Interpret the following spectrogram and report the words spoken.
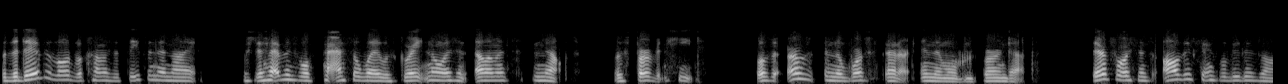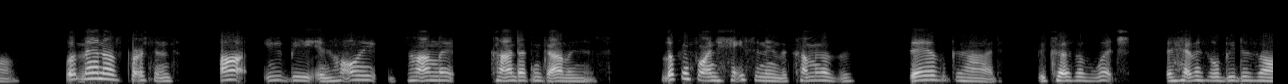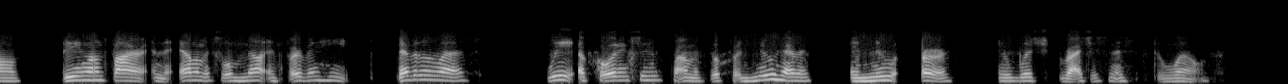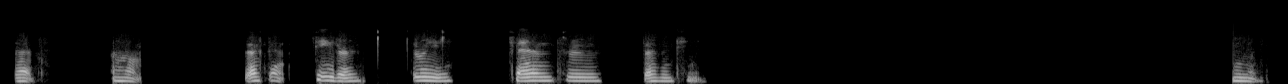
But the day of the Lord will come as a thief in the night, which the heavens will pass away with great noise, and elements melt with fervent heat. Both the earth and the works that are in them will be burned up. Therefore, since all these things will be dissolved, what manner of persons ought you be in holy conduct and godliness, looking for and hastening the coming of the day of God, because of which the heavens will be dissolved, being on fire, and the elements will melt in fervent heat. Nevertheless, we, according to his promise, look for new heaven and new earth in which righteousness dwells. That's um, Second Peter three 10 through 17. Amen.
